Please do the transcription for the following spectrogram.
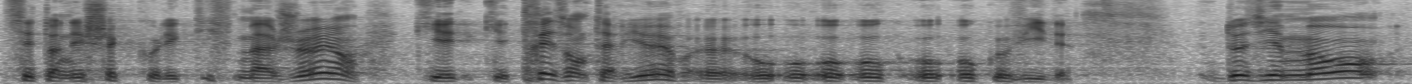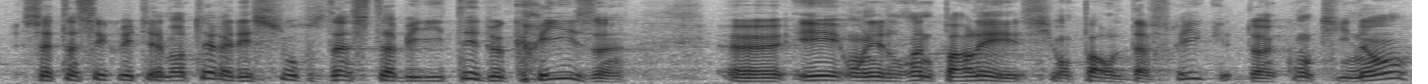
c'est un échec collectif majeur qui est, très antérieur euh, au, au Covid. Deuxièmement, cette insécurité alimentaire, est source d'instabilité, de crise, euh, et on est en train de parler, si on parle d'Afrique, d'un continent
